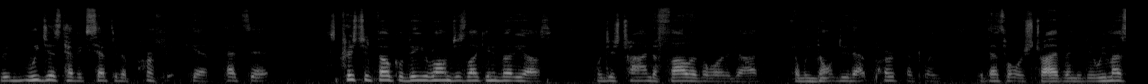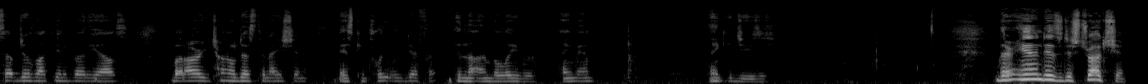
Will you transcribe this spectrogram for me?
We, we just have accepted a perfect gift. That's it. Because Christian folk will do you wrong just like anybody else. We're just trying to follow the Word of God, and we don't do that perfectly. But that's what we're striving to do. We mess up just like anybody else, but our eternal destination is completely different than the unbeliever. Amen. Thank you, Jesus. Their end is destruction.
